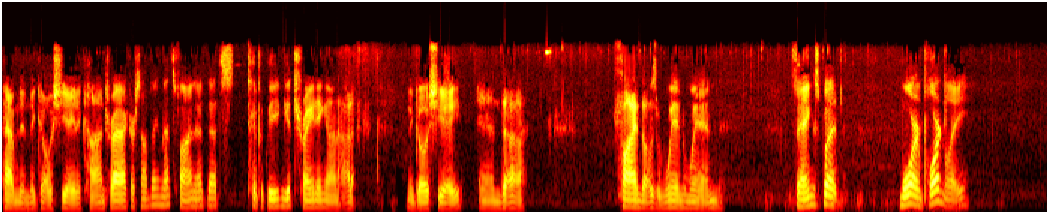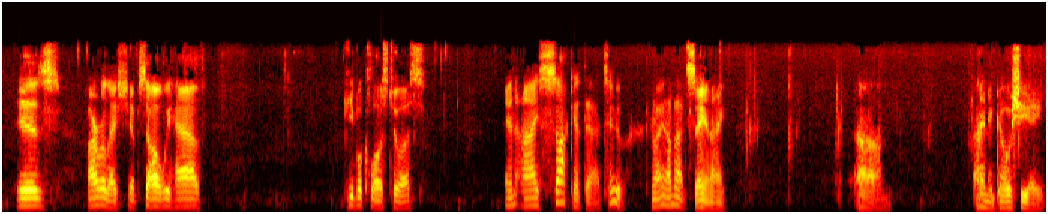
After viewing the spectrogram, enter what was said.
having to negotiate a contract or something. That's fine. That, that's typically you can get training on how to negotiate and uh, find those win-win things. But more importantly is our relationship. So we have people close to us, and I suck at that too, right? I'm not saying I um, I negotiate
